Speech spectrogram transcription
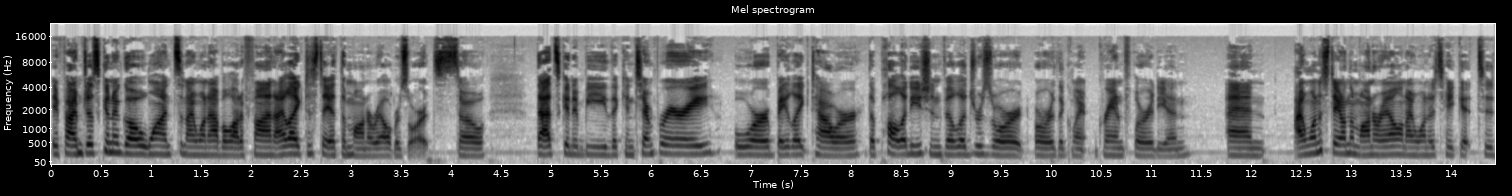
if I'm just going to go once and I want to have a lot of fun, I like to stay at the monorail resorts. So that's going to be the Contemporary or Bay Lake Tower, the Polynesian Village Resort, or the Grand Floridian. And I want to stay on the monorail and I want to take it to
